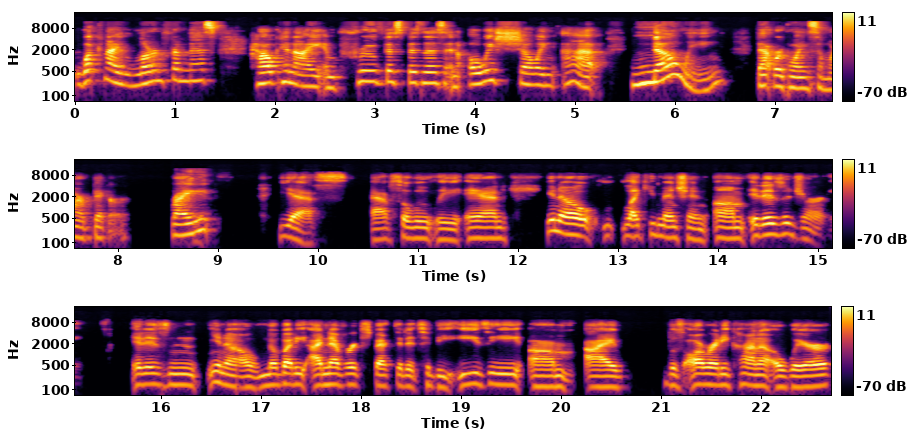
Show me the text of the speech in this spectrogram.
what can I learn from this? How can I improve this business? And always showing up, knowing that we're going somewhere bigger, right? Yes, absolutely. And, you know, like you mentioned, um, it is a journey. It is, you know, nobody, I never expected it to be easy. Um, I was already kind of aware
